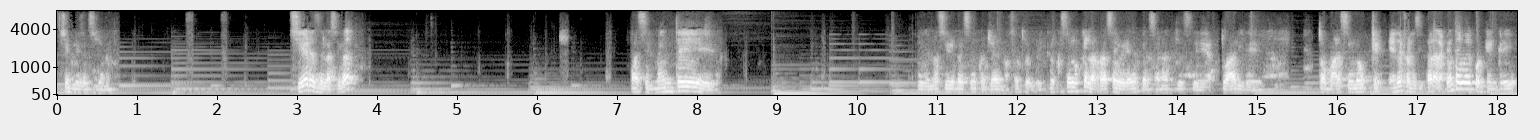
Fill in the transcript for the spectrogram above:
Simple y sencillamente. Si eres de la ciudad, fácilmente no sirve eso contra de nosotros, Creo que es algo que la raza debería de pensar antes de actuar y de tomárselo. Que he de felicitar a la gente, güey, porque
